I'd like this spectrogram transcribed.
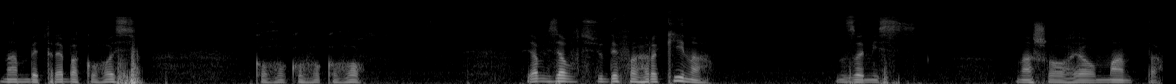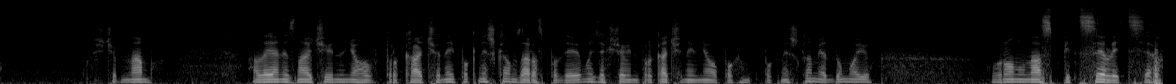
Нам би треба когось. Кого, кого, кого. Я б взяв сюди Фагракіна замість нашого геоманта. Щоб нам. Але я не знаю, чи він у нього прокачаний по книжкам. Зараз подивимось. Якщо він прокачаний в нього по, по книжкам, я думаю, урон у нас підсилиться.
